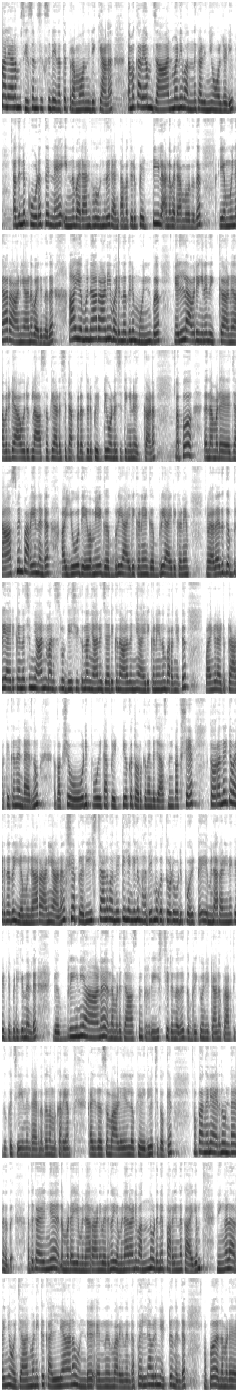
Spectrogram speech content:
Malayalam season സിക്സിന്റെ ഇന്നത്തെ promo വന്നിരിക്കുകയാണ്. നമുക്കറിയാം ജാൻമണി വന്നു കഴിഞ്ഞു ഓൾറെഡി അതിന്റെ കൂടെ തന്നെ ഇന്ന് വരാൻ പോകുന്നത് രണ്ടാമത്തെ ഒരു പെട്ടിയിലാണ് വരാൻ പോകുന്നത്. യമുന റാണിയാണ് വരുന്നത്. ആ യമുന റാണി വരുന്നതിന് മുൻപ് എല്ലാവരും ഇങ്ങനെ നിൽക്കുകയാണ് അവരുടെ ആ ഒരു ഗ്ലാസ് ഒക്കെ അടച്ചിട്ട് അപ്പുറത്ത് ഒരു പെട്ടി കൊണ്ടുവച്ചിട്ട് ഇങ്ങനെ വെക്കുകയാണ് അപ്പോൾ നമ്മുടെ ജാസ്മിൻ പറയുന്നുണ്ട് അയ്യോ ദൈവമേ ഗബ്രി ആയിരിക്കണേ ഗബ്രി ആയിരിക്കണേ. അതായത് ഗബ്രി ആയിരിക്കണേ എന്ന് വെച്ചാൽ ഞാൻ മനസ്സിൽ ഉദ്ദേശിക്കുന്ന ഞാൻ വിചാരിക്കുന്ന ആൾ തന്നെ ആയിരിക്കണേ എന്ന് പറഞ്ഞിട്ട് ഭയങ്കരമായിട്ട് പ്രാർത്ഥിക്കുന്നുണ്ടായിരുന്നു. പക്ഷെ ഓടിപ്പോയിട്ട് ആ പെട്ടിയൊക്കെ തുറക്കുന്നുണ്ട് ജാസ്മിൻ. പക്ഷേ തുറന്നിട്ട് വരുന്നത് യമുന റാണിയാണ്. പക്ഷെ പ്രതീക്ഷിച്ച ആൾ വന്നിട്ടില്ലെങ്കിലും അതേ മുഖത്തോടു കൂടി പോയിട്ട് യമുന റാണീനെ കെട്ടിപ്പിടിക്കുന്നുണ്ട്. ഗബ്രീനെയാണ് നമ്മുടെ ജാസ്മിൻ പ്രതീക്ഷിച്ചിരുന്നത്. ഗബ്രിക്ക് വേണ്ടിയിട്ടാണ് പ്രാർത്ഥിക്കുകയൊക്കെ ചെയ്യുന്നുണ്ടായിരുന്നത്. നമുക്കറിയാം കഴിഞ്ഞ ദിവസം വാഴയിലൊക്കെ എഴുതി വെച്ചതൊക്കെ. അപ്പോൾ അങ്ങനെയായിരുന്നു ഉണ്ടായിരുന്നത്. അത് കഴിഞ്ഞ് നമ്മുടെ യമുന റാണി വരുന്നു. യമുന റാണി വന്ന ഉടനെ പറയുന്ന കാര്യം നിങ്ങൾ അറിഞ്ഞോ ജാൻമണിക്ക് കല്യാണം ഉണ്ട് എന്ന് പറയുന്നുണ്ട്. അപ്പോൾ എല്ലാവരും ഞെട്ടുന്നുണ്ട്. അപ്പോൾ നമ്മുടെ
